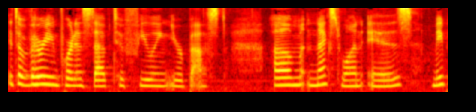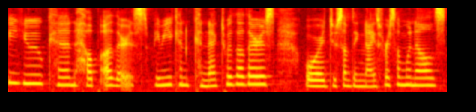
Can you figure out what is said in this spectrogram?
It's a very important step to feeling your best. Um, next one is maybe you can help others. Maybe you can connect with others or do something nice for someone else.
